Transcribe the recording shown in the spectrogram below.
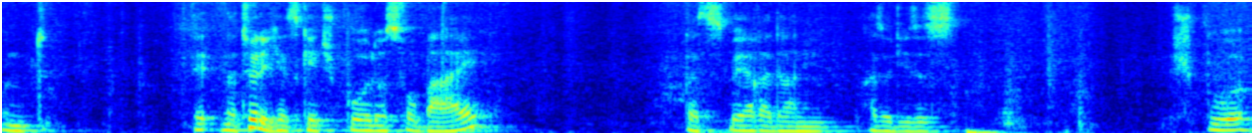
Und äh, natürlich, es geht spurlos vorbei. Das wäre dann, also dieses Spur,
